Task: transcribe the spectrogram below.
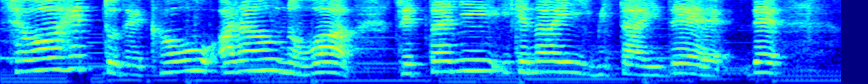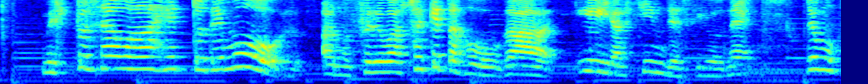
シャワーヘッドで顔を洗うのは絶対にいけないみたいででミストシャワーヘッドでもあのそれは避けた方がいいらしいんですよね。でも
